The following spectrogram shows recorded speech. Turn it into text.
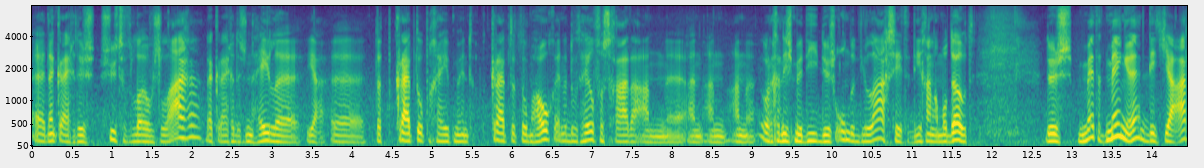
uh, dan krijg je dus zuurstofloze lagen. Dan krijg je dus een hele, ja, uh, dat kruipt op een gegeven moment kruipt het omhoog en dat doet heel veel schade aan, uh, aan, aan, aan organismen die dus onder die laag zitten. Die gaan allemaal dood. Dus met het mengen dit jaar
